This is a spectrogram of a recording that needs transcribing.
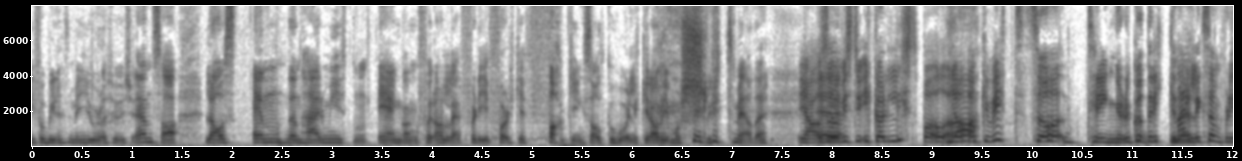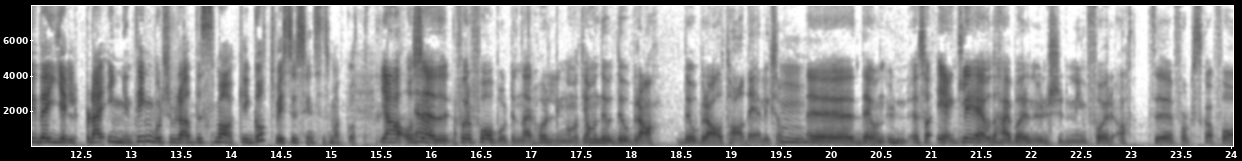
i forbindelse med jula 2021 sa la oss ende denne myten en gang for alle, fordi folk er fuckings alkoholikere, vi må slutte med det. Ja, altså, Eh, hvis du ikke har lyst på Ja. akevitt, så trenger du ikke å drikke Nei. det, liksom, fordi det hjelper deg ingenting, bortsett fra at det smaker godt hvis du syns det smaker godt. Ja, og så er det for å få bort den der holdninga om at ja, men det, det er jo bra Det er jo bra å ta det, liksom. Eh, det er jo en un altså, egentlig er jo det her bare en unnskyldning for at eh, folk skal få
